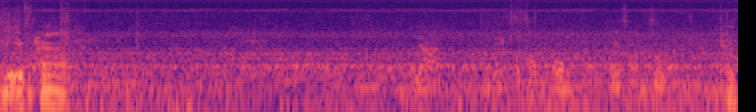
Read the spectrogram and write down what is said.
ใน F5 ญาติเด็กประถมพงศ์เกสรสุขครับ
